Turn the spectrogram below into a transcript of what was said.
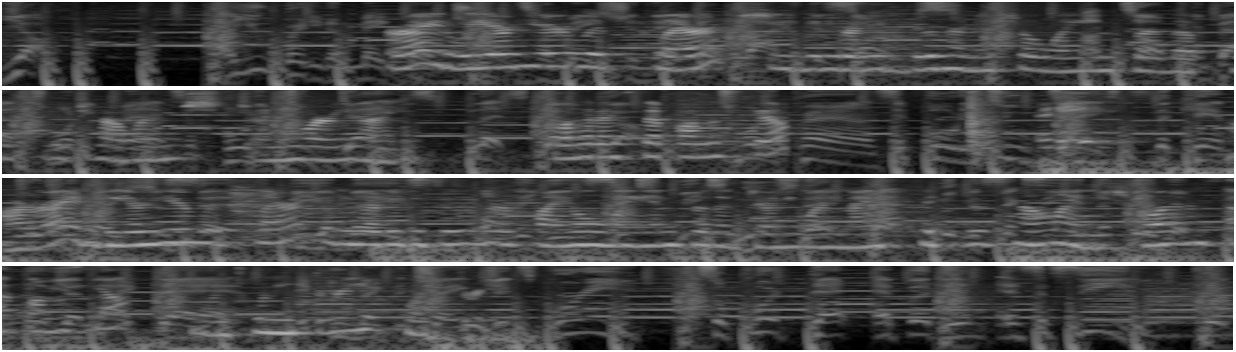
Yo, All right, we are here with Claire. She's getting ready to do her initial weigh-in for the about Challenge January 9th. Go ahead and step on the scale. Ready? All right, we are here with Claire, getting ready to do her final weigh-in for the January 9th Pick Your Challenge. Go ahead and step on the scale. 123.3. So put that effort in and succeed. Put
